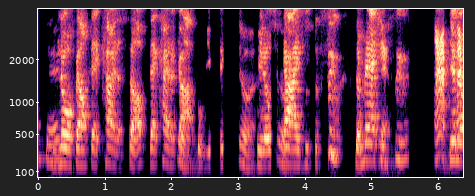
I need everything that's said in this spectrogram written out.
okay. know about that kind of stuff, that kind of gospel music. Sure, you know, sure. guys with the suits, the matching yeah. suits, you know,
